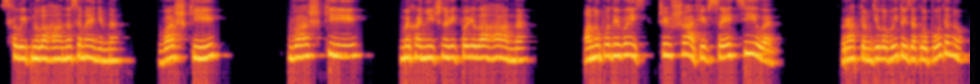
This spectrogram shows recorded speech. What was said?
схлипнула Ганна Семенівна. Важкі? Важкі, механічно відповіла Ганна. Ану, подивись, чи в шафі все ціле. Раптом діловито й заклопотано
